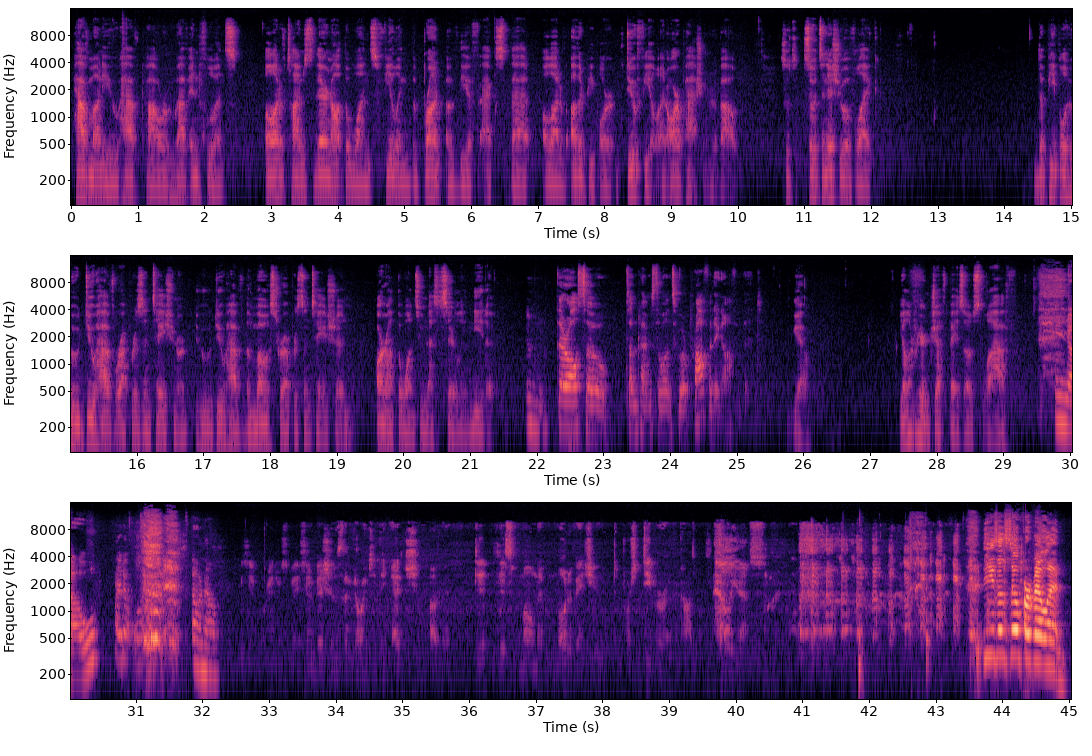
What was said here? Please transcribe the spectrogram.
have money, who have power, who have influence, a lot of times they're not the ones feeling the brunt of the effects that a lot of other people are, do feel and are passionate about. So, it's, so it's an issue of like the people who do have representation or who do have the most representation are not the ones who necessarily need it. Mm-hmm. They're also sometimes the ones who are profiting off. Yeah. Y'all ever hear Jeff Bezos laugh? No. I don't want. to. oh no. with your grander space ambitions than going to the edge of it. Did this moment motivate you to push deeper into the cosmos? Hell yes. He's a supervillain!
